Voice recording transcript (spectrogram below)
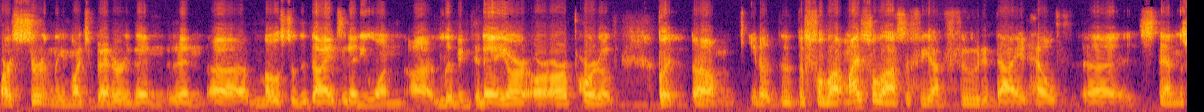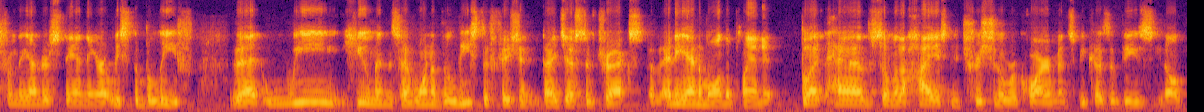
are certainly much better than than uh, most of the diets that anyone uh, living today are, are, are a part of. But um, you know, the, the philo- my philosophy on food and diet health uh, stems from the understanding, or at least the belief, that we humans have one of the least efficient digestive tracts of any animal on the planet, but have some of the highest nutritional requirements because of these, you know,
